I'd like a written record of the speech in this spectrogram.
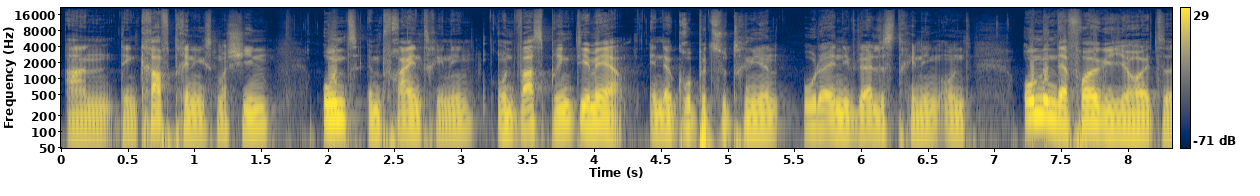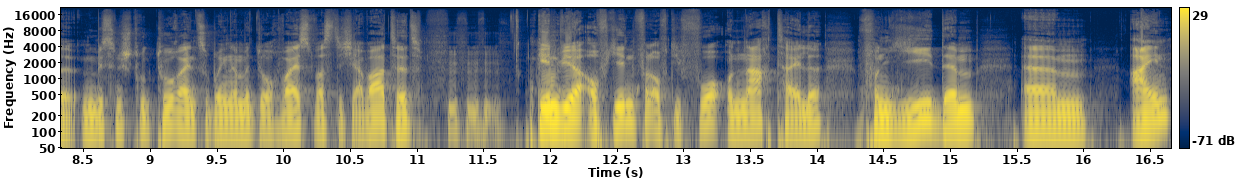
an den Krafttrainingsmaschinen und im freien Training. Und was bringt dir mehr, in der Gruppe zu trainieren oder individuelles Training? Und um in der Folge hier heute ein bisschen Struktur reinzubringen, damit du auch weißt, was dich erwartet, gehen wir auf jeden Fall auf die Vor- und Nachteile von jedem ähm, ein,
